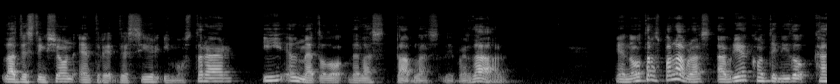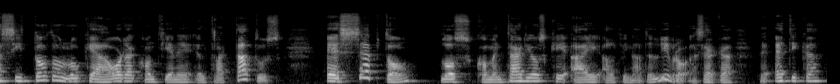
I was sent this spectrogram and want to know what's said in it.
la distinción entre decir y mostrar, y el método de las tablas de verdad. En otras palabras, habría contenido casi todo lo que ahora contiene el Tractatus, excepto los comentarios que hay al final del libro acerca de ética,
